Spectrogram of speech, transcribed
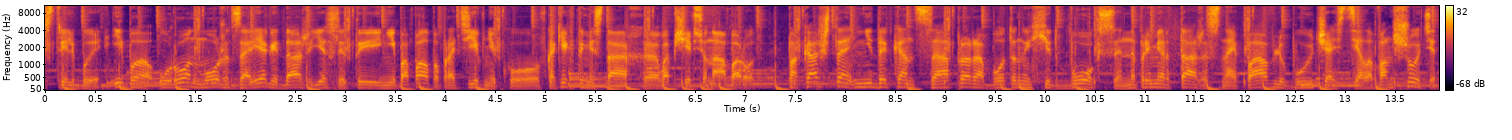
стрельбы, ибо урон может зарегать даже если ты не попал по противнику, в каких-то местах э, вообще все наоборот. Пока что не до конца проработаны хитбоксы, например, та же снайпа в любую часть тела ваншотит,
